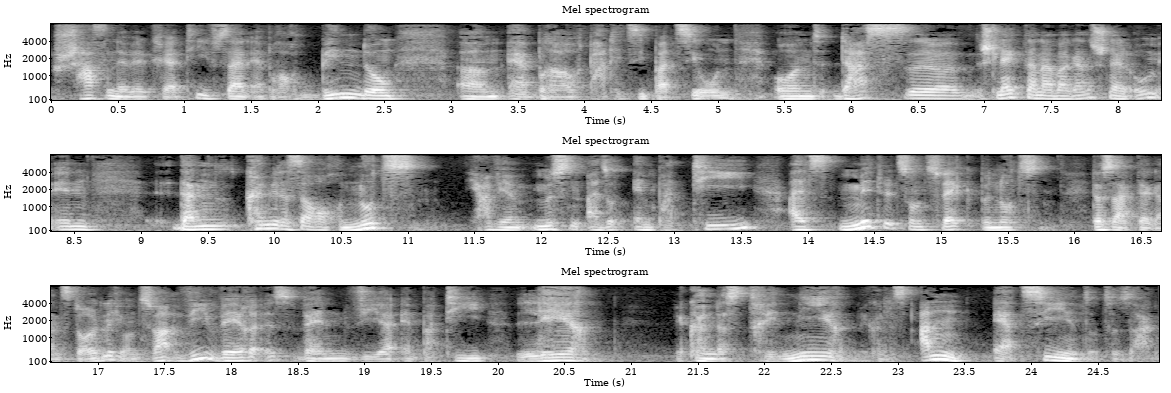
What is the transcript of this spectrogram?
schaffen, er will kreativ sein, er braucht Bindung, ähm, er braucht Partizipation und das äh, schlägt dann aber ganz schnell um in, dann können wir das auch nutzen. Ja, wir müssen also Empathie als Mittel zum Zweck benutzen. Das sagt er ganz deutlich. Und zwar, wie wäre es, wenn wir Empathie lehren? Wir können das trainieren, wir können das anerziehen sozusagen.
